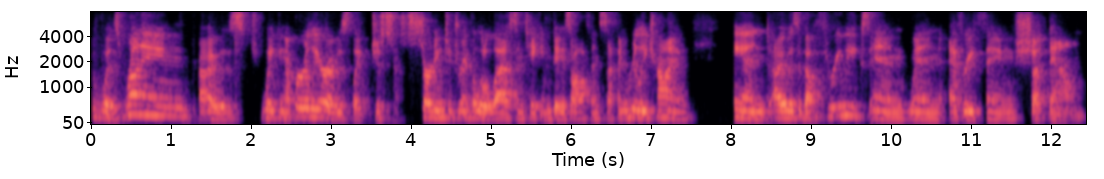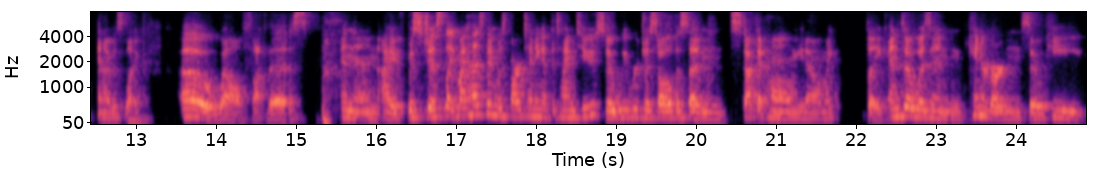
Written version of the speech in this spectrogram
was running, I was waking up earlier, I was like just starting to drink a little less and taking days off and stuff and really trying. And I was about 3 weeks in when everything shut down and I was like, oh well fuck this and then i was just like my husband was bartending at the time too so we were just all of a sudden stuck at home you know my like Enzo was in kindergarten, so he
